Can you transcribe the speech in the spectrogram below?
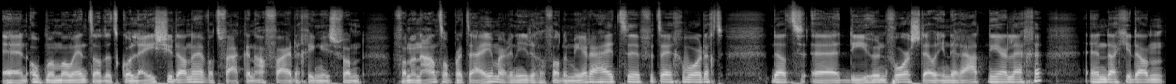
En op het moment dat het college dan, hè, wat vaak een afvaardiging is van, van een aantal partijen, maar in ieder geval de meerderheid eh, vertegenwoordigt, dat die hun voorstel in de raad neerleggen. En dat je dan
